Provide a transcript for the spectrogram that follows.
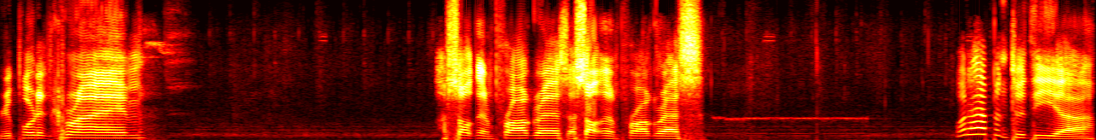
reported crime, assault in progress, assault in progress. What happened to the uh,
